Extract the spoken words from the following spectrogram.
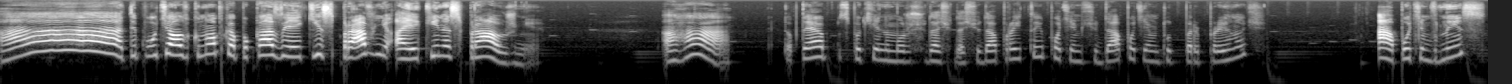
А, типу, ця от кнопка показує, які справжні, а які не справжні. Ага. Тобто я спокійно можу сюди, сюди, сюди пройти, потім сюди, потім тут перепригнуть. А, потім вниз.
